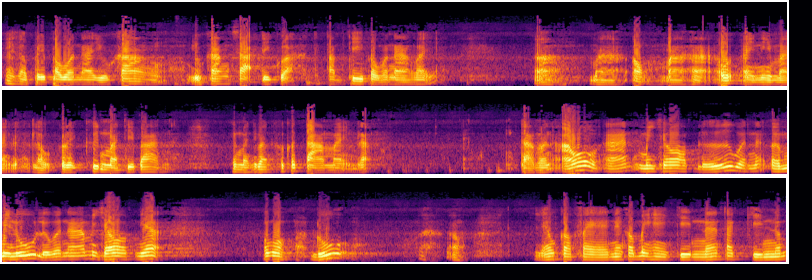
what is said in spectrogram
ให้เราไปภาวนาอยู่ข้าง อยู่ข้างสระดีกว่าทำที่ภาวนาไว้อ่ามาเอามาหาโอ้ไอ้นี่มาเราก็เลยขึ้นมาที่บ้าน ขึ้นมาที่บ้านเขาก็ตามมาอีกแล้ว ตามมันเอาอาร์ตไม่ชอบหรือวันนะเออไม่รู้หรือว่าน้ำไม่ชอบเนี่ยเขาบอกรู้เอาแล้วกาแฟเนี่ยเขาไม่ให้กินนะ ถ้ากินแล้ว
